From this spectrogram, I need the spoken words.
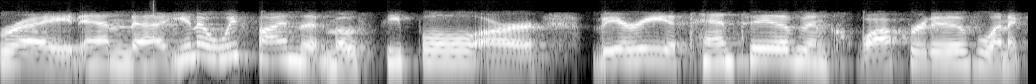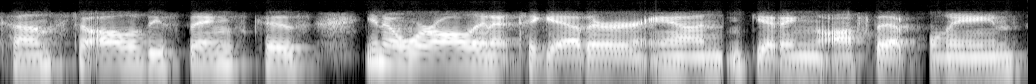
Right. And, uh, you know, we find that most people are very attentive and cooperative when it comes to all of these things because, you know, we're all in it together and getting off that plane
